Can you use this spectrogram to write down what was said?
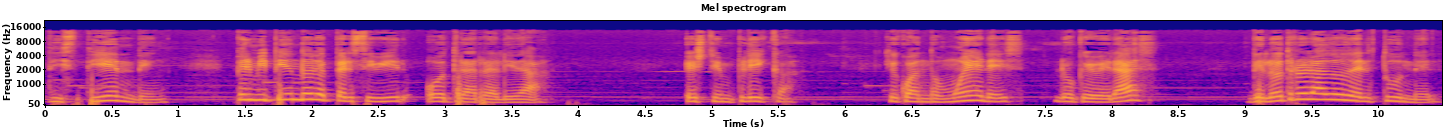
distienden, permitiéndole percibir otra realidad. Esto implica que cuando mueres, lo que verás del otro lado del túnel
